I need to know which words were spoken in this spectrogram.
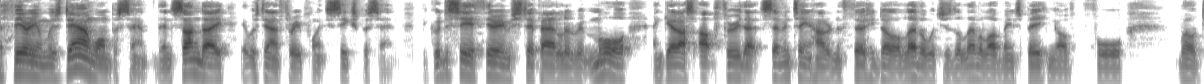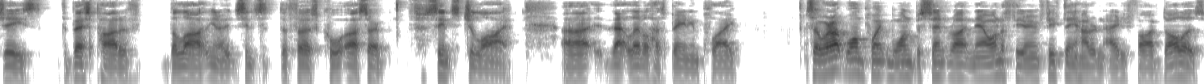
Ethereum was down 1%. Then Sunday, it was down 3.6% good to see Ethereum step out a little bit more and get us up through that $1,730 level, which is the level I've been speaking of for, well, geez, the best part of the last, you know, since the first quarter, uh, sorry, since July. Uh, that level has been in play. So we're up 1.1% right now on Ethereum, $1,585.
